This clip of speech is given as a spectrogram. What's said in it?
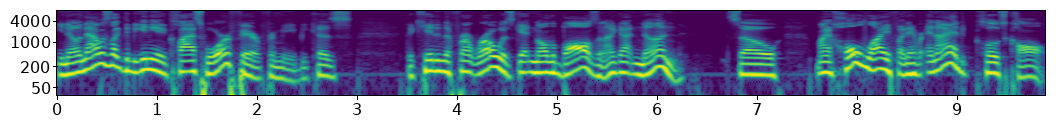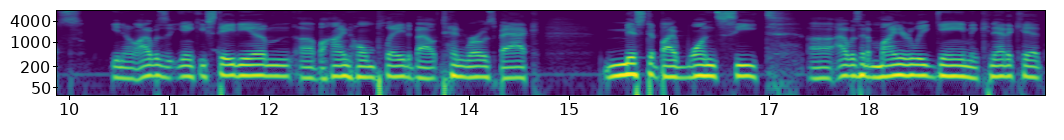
you know, and that was like the beginning of class warfare for me because the kid in the front row was getting all the balls and I got none. So my whole life, I never, and I had close calls. You know, I was at Yankee Stadium uh, behind home plate, about 10 rows back, missed it by one seat. Uh, I was at a minor league game in Connecticut.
